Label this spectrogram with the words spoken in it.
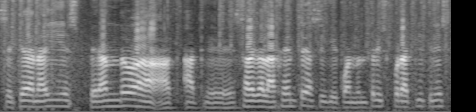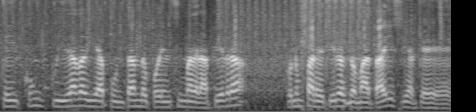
se quedan ahí esperando a, que salga la gente, así que cuando entréis por aquí tenéis que ir con cuidado y apuntando por encima de la piedra. Con un par de tiros lo matáis, ya que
